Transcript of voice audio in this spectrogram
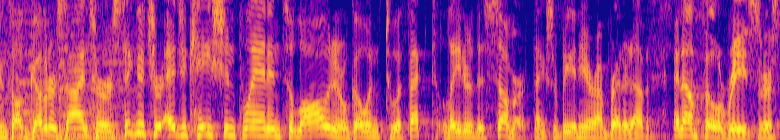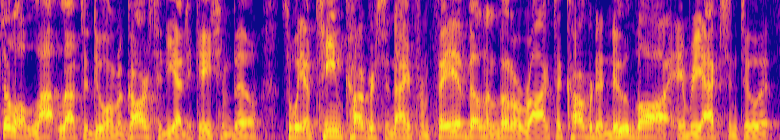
Arkansas's governor signs her signature education plan into law, and it'll go into effect later this summer. Thanks for being here. I'm Brendan Evans. And I'm Phil Reed. So there's still a lot left to do in regards to the education bill. So we have team coverage tonight from Fayetteville and Little Rock to cover the new law in reaction to it.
